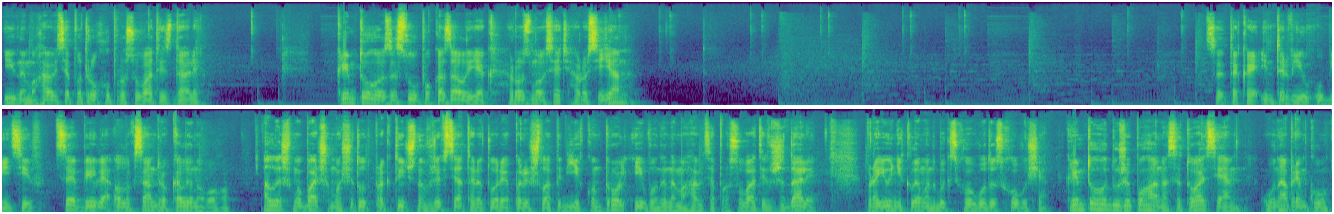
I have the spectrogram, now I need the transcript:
і намагаються потроху просуватись далі. Крім того, ЗСУ показали, як розносять росіян. Це таке інтерв'ю у бійців. Це біля Олександру Калинового. Але ж ми бачимо, що тут практично вже вся територія перейшла під їх контроль, і вони намагаються просувати вже далі в районі Клеменбикського водосховища. Крім того, дуже погана ситуація у напрямку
